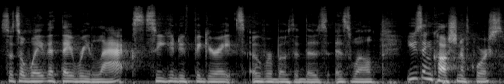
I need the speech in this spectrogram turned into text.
So it's a way that they relax. So you can do figure eights over both of those as well, using caution, of course.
